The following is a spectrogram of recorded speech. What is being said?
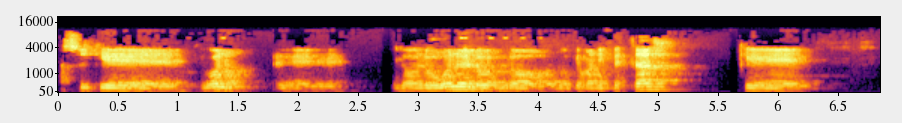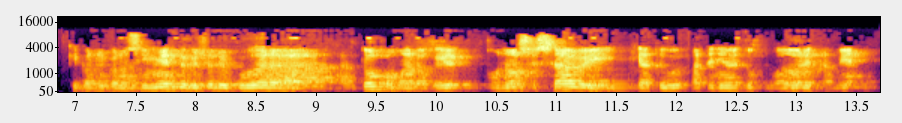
Así que, bueno, eh, lo, lo, bueno es lo, lo, lo que manifestás, que que con el conocimiento que yo le puedo dar a, a Topo, más lo que él conoce, sabe y que ha, tu, ha tenido estos jugadores también,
